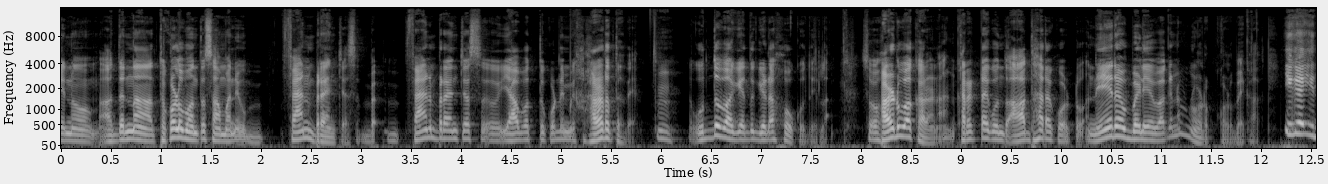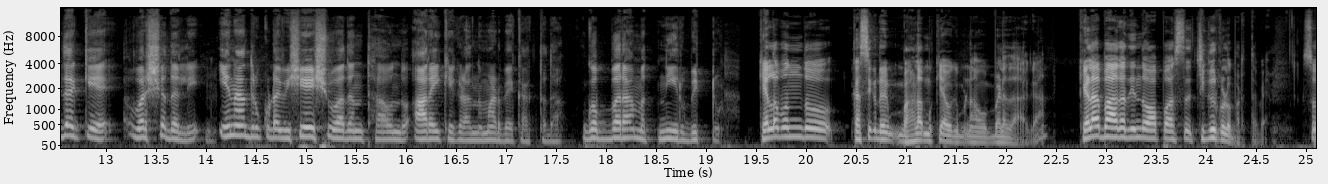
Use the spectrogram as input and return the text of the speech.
ಏನು ಅದನ್ನು ತಗೊಳ್ಳುವಂಥ ಸಾಮಾನ್ಯ ಫ್ಯಾನ್ ಬ್ರಾಂಚಸ್ ಫ್ಯಾನ್ ಬ್ರಾಂಚಸ್ ಯಾವತ್ತೂ ಕೂಡ ನಿಮಗೆ ಹರಡುತ್ತದೆ. ಉದ್ದವಾಗಿ ಅದು ಗಿಡ ಹೋಗುವುದಿಲ್ಲ. ಸೊ ಹರಡುವ ಕಾರಣ ಕರೆಕ್ಟಾಗಿ ಒಂದು ಆಧಾರ ಕೊಟ್ಟು ನೇರ ಬೆಳೆಯುವಾಗ ನಾವು ನೋಡ್ಕೊಳ್ಬೇಕಾಗ್ತದೆ. ಈಗ ಇದಕ್ಕೆ ವರ್ಷದಲ್ಲಿ ಏನಾದರೂ ಕೂಡ ವಿಶೇಷವಾದಂತಹ ಒಂದು ಆರೈಕೆಗಳನ್ನು ಮಾಡಬೇಕಾಗ್ತದ? ಗೊಬ್ಬರ ಮತ್ತು ನೀರು ಬಿಟ್ಟು. ಕೆಲವೊಂದು ಕಸಿಗಿಡ ಬಹಳ ಮುಖ್ಯವಾಗಿ ನಾವು ಬೆಳೆದಾಗ ಕೆಳಭಾಗದಿಂದ ವಾಪಸ್ ಚಿಗುರುಗಳು ಬರ್ತವೆ. ಸೊ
